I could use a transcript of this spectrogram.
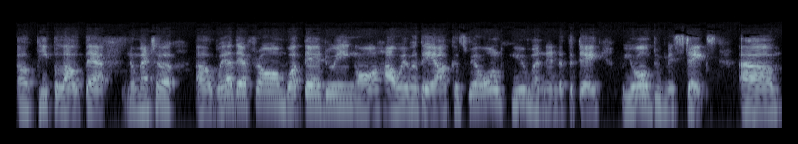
uh, people out there, no matter uh, where they're from, what they're doing, or however they are, because we're all human. End of the day, we all do mistakes. Um,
